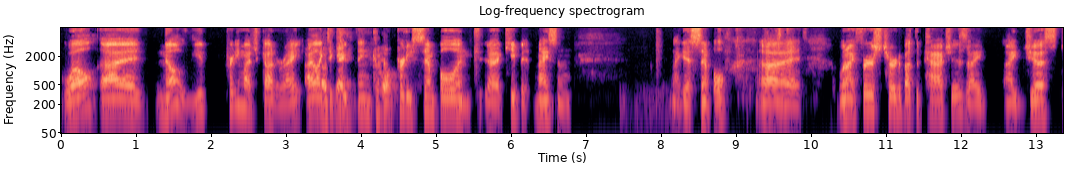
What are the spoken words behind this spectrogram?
Well, uh, no, you pretty much got it right. I like okay, to keep things cool. pretty simple and uh, keep it nice and, I guess, simple. Uh, when I first heard about the patches, I I just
